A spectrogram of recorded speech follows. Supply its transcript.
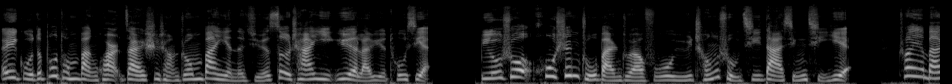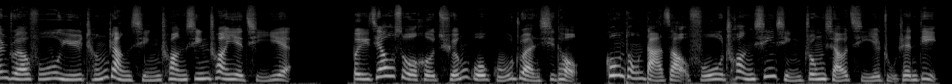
A 股的不同板块在市场中扮演的角色差异越来越凸显？比如说，沪深主板主要服务于成熟期大型企业，创业板主要服务于成长型创新创业企业。北交所和全国股转系统共同打造服务创新型中小企业主阵地，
